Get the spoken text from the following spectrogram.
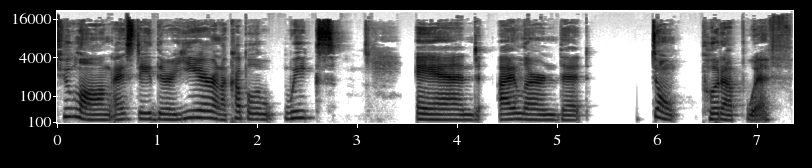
too long. I stayed there a year and a couple of weeks. And I learned that don't put up with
